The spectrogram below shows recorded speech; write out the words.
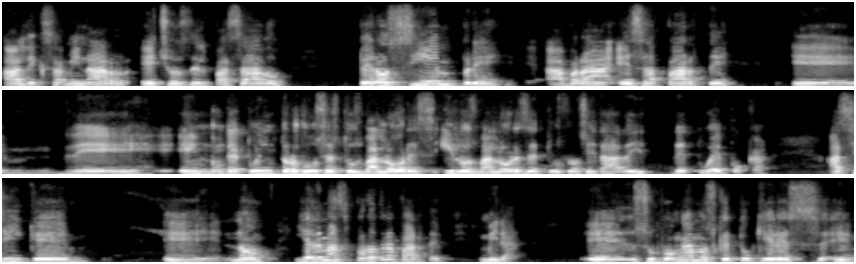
al examinar hechos del pasado, pero siempre habrá esa parte de, en donde tú introduces tus valores y los valores de tu sociedad y de tu época. Así que, eh, no. Y además, por otra parte, mira, eh, supongamos que tú quieres eh,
